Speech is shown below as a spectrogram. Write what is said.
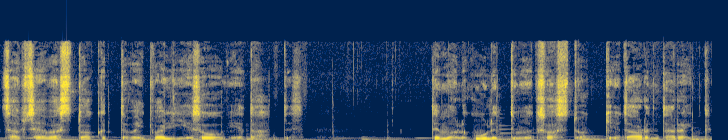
saab see vastu hakata vaid valija soovi ja tahtes. Temale kuuletumaks vastu hakkiv taarn tarek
